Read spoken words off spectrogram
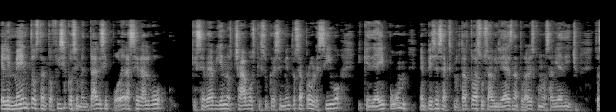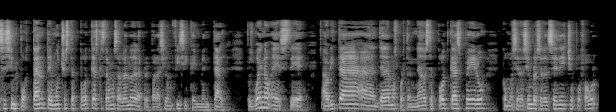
elementos, tanto físicos y mentales, y poder hacer algo que se vea bien los chavos, que su crecimiento sea progresivo y que de ahí, pum, empieces a explotar todas sus habilidades naturales, como os había dicho. Entonces es importante mucho este podcast que estamos hablando de la preparación física y mental. Pues bueno, este, Ahorita ah, ya damos por terminado este podcast, pero como se lo, siempre se les he dicho, por favor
